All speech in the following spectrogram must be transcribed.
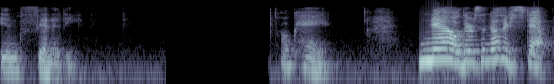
infinity. Okay. Now there's another step.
